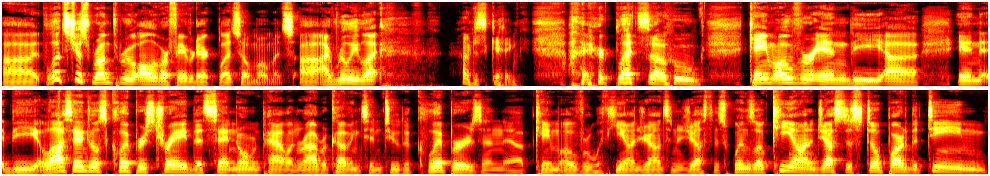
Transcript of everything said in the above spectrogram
Uh, let's just run through all of our favorite Eric Bledsoe moments. Uh, I really like. I'm just kidding. Eric Bledsoe, who came over in the uh, in the Los Angeles Clippers trade that sent Norman Powell and Robert Covington to the Clippers, and uh, came over with Keon Johnson and Justice Winslow. Keon and Justice still part of the team.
